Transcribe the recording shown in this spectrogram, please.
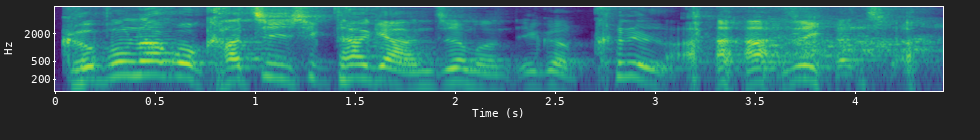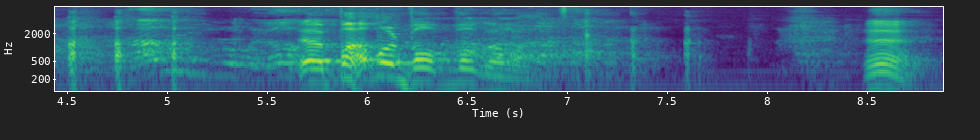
그분하고 같이 식탁에 앉으면 이거 큰일 나. 아시겠죠? 밥을 먹어요. 예, 밥을 못 먹어. 예.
